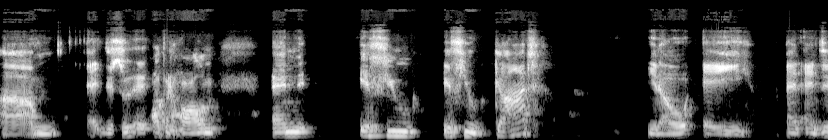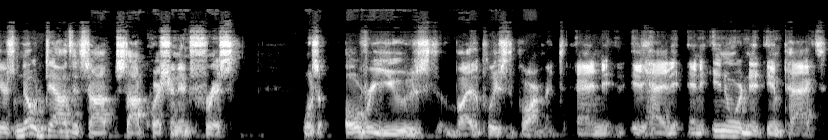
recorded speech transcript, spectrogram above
Um, this is up in Harlem, and if you if you got, you know, a and and there's no doubt that stop, stop question and frisk was overused by the police department, and it had an inordinate impact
